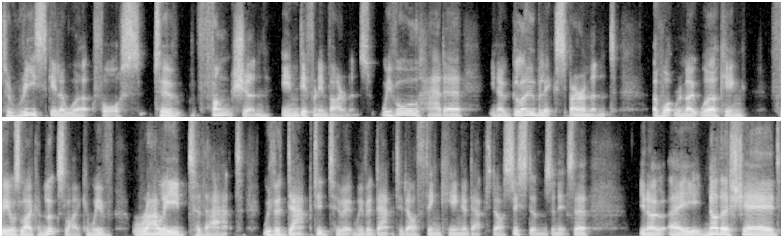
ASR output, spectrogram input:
to reskill a workforce to function in different environments. We've all had a you know global experiment of what remote working feels like and looks like and we've rallied to that we've adapted to it and we've adapted our thinking adapted our systems and it's a you know a, another shared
